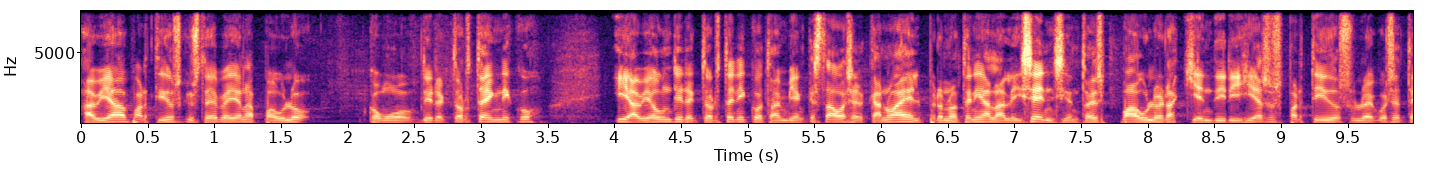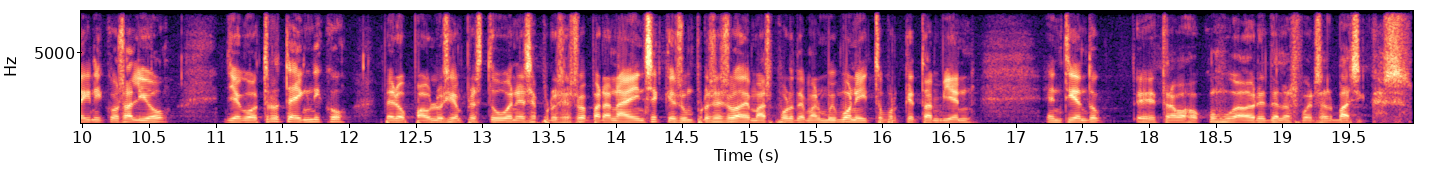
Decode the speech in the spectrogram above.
había partidos que ustedes veían a Paulo como director técnico y había un director técnico también que estaba cercano a él, pero no tenía la licencia. Entonces Paulo era quien dirigía esos partidos, luego ese técnico salió, llegó otro técnico, pero Paulo siempre estuvo en ese proceso de Paranaense, que es un proceso además por demás muy bonito, porque también entiendo, eh, trabajó con jugadores de las fuerzas básicas.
